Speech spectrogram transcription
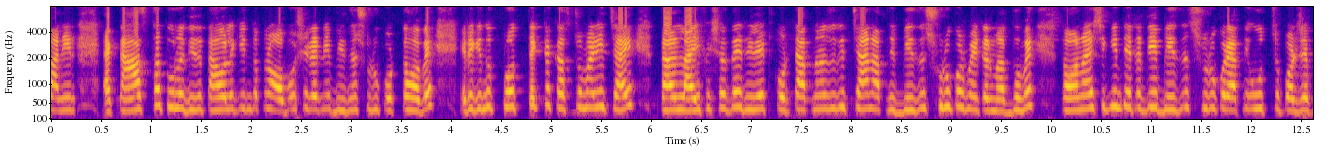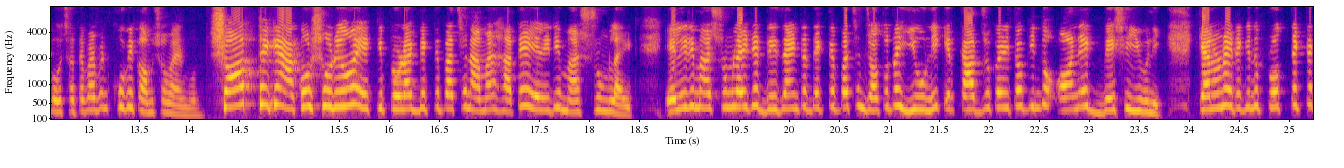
পানির একটা আস্থা তুলে দিতে, তাহলে কিন্তু আপনার অবশ্যই এটা নিয়ে বিজনেস শুরু করতে হবে। এটা কিন্তু প্রত্যেকটা কাস্টমারই চাই তার লাইফের সাথে রিলেট করতে। আপনারা যদি চান আপনি বিজনেস শুরু করবেন এটার মাধ্যমে, তো অনায়াসে কিন্তু এটা দিয়ে বিজনেস শুরু করে আপনি উচ্চ পর্যায়ে পৌঁছাতে পারবেন খুবই কম সময়ের মধ্যে। সব থেকে আকর্ষণীয় একটি প্রোডাক্ট দেখতে পাচ্ছেন আমার হাতে LED mushroom light LED mushroom লাইটের ডিজাইনটা দেখতে পাচ্ছেন যতটা ইউনিক এর কার্যকারিতাও কিন্তু অনেক বেশি ইউনিক কেননা এটা কিন্তু প্রত্যেকটা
